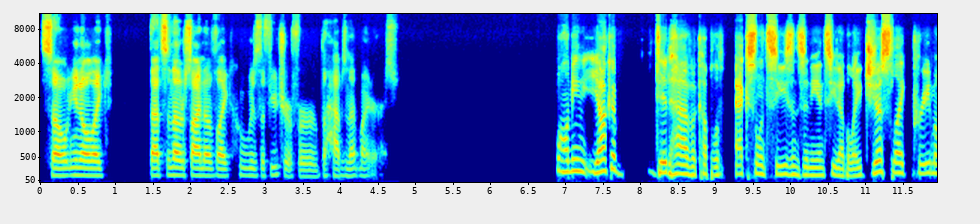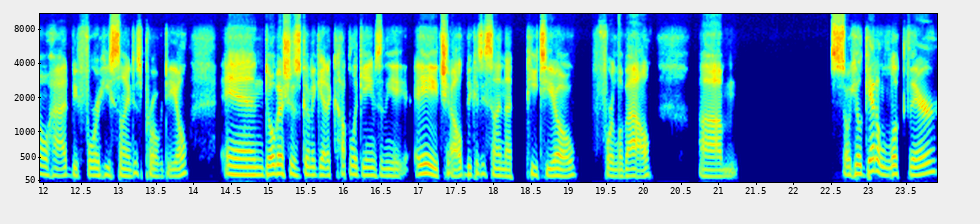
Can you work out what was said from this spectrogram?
So, you know, like that's another sign of like who is the future for the Habs netminers. Well, I mean, Jakub did have a couple of excellent seasons in the NCAA, just like Primeau had before he signed his pro deal. And Dobesh is going to get a couple of games in the AHL because he signed that PTO for Laval. Um, so he'll get a look there.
